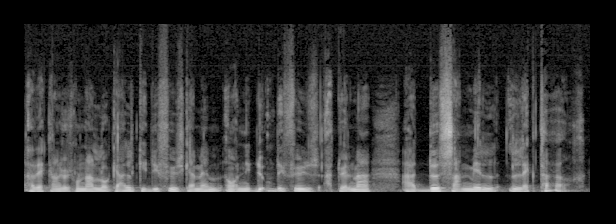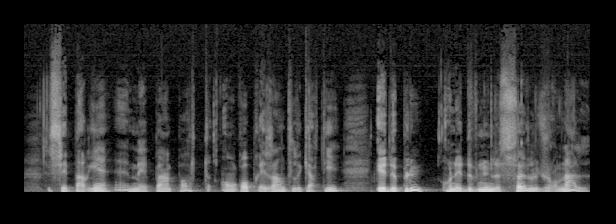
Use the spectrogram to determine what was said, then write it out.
avec un journal local qui diffuse quand même, on, diffuse actuellement à 200 000 lecteurs. C'est pas rien, mais peu importe, on représente le quartier et de plus, on est devenu le seul journal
